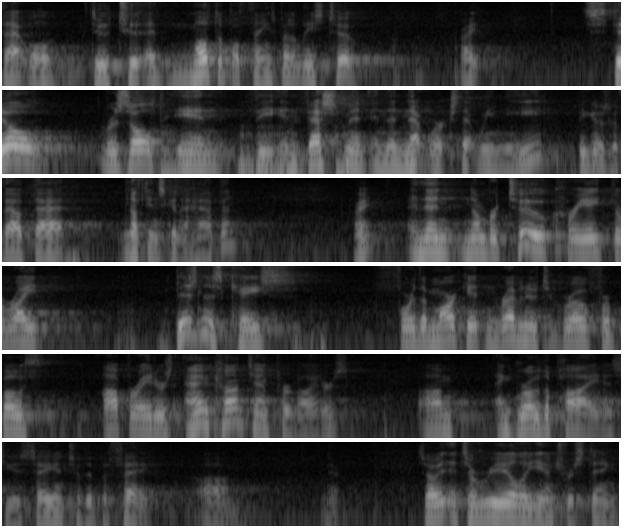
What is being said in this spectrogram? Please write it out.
that will do two, uh, multiple things, but at least two, right? Still result in the investment in the networks that we need, because without that, nothing's going to happen, right? And then number two, create the right business case for the market and revenue to grow for both operators and content providers um, and grow the pie, as you say, into the buffet. Um. So it's a really interesting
